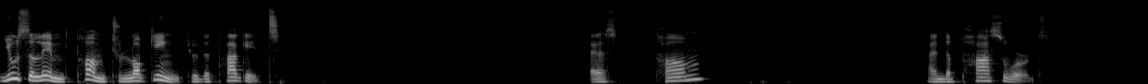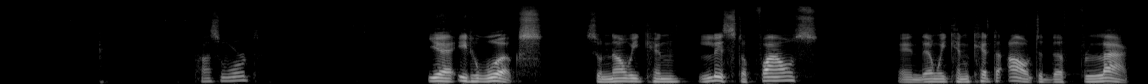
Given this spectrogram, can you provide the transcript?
username tom to log in to the target. As tom and the password. Password? Yeah it works. So now we can list files and then we can cut out the flag.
